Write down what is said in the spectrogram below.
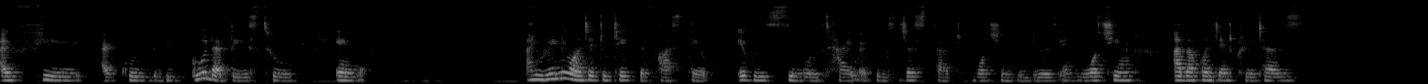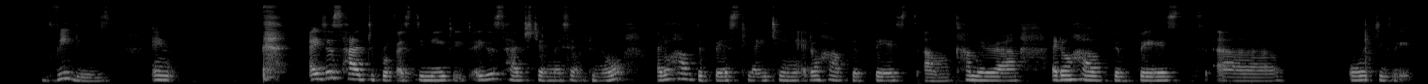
i feel i could be good at this too. And I really wanted to take the first step every single time I could just start watching videos and watching other content creators' videos. And I just had to procrastinate it. I just had to tell myself, no, I don't have the best lighting. I don't have the best um, camera. I don't have the best, uh, what is it?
